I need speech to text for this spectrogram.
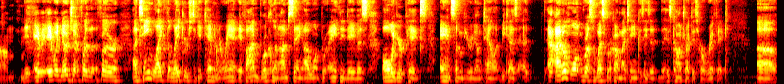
Um, It, it, it would no joke for the, for a team like the Lakers to get Kevin Durant. If I'm Brooklyn, I'm saying I want Anthony Davis, all your picks, and some of your young talent because uh, I don't want Russell Westbrook on my team because he's a, his contract is horrific. Uh,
